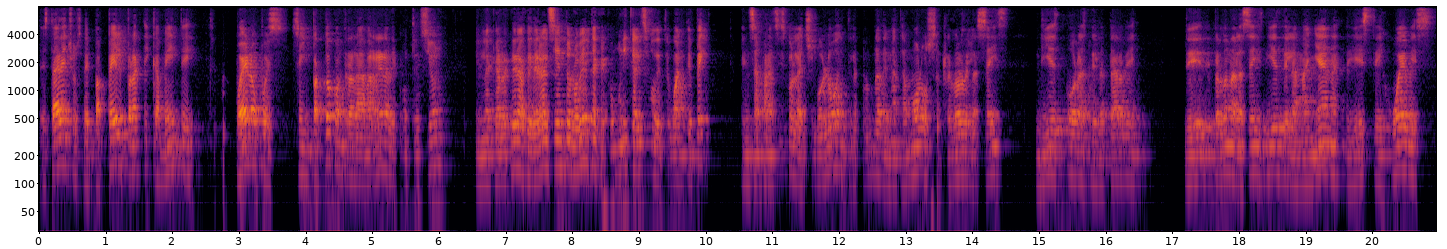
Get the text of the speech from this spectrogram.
estar hechos de papel prácticamente. Bueno, pues se impactó contra la barrera de contención en la carretera federal 190 que comunica el istmo de Tehuantepec en San Francisco La Chiboló, entre la columna de Matamoros, alrededor de las 6, 10 horas de la tarde, de, perdón, a las 6, 10 de la mañana de este jueves,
